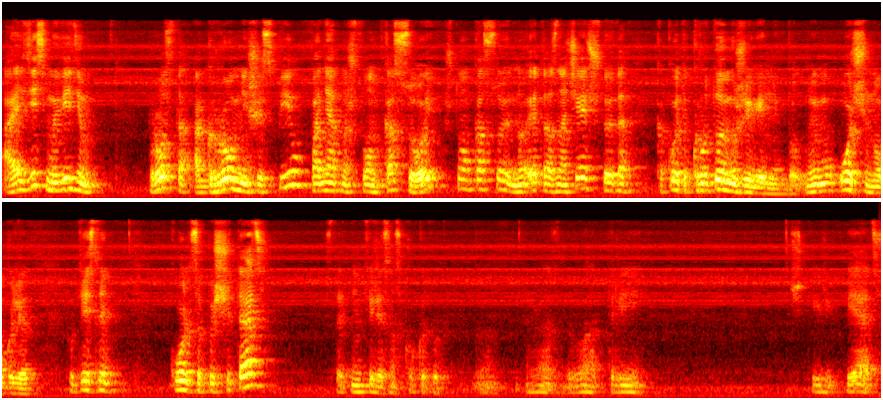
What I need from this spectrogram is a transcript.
А здесь мы видим просто огромнейший спил. Понятно, что он косой, что он косой, но это означает, что это какой-то крутой можжевельник был. Но ему очень много лет. Тут если кольца посчитать, кстати, интересно, сколько тут Раз, два, три, четыре, пять.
